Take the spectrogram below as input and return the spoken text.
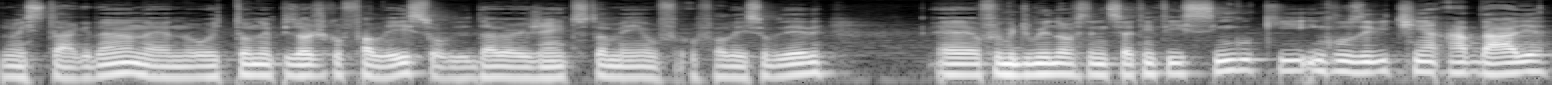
no Instagram, né? No, então no episódio que eu falei sobre Dario Argento também eu, eu falei sobre ele. É o filme de 1975 que inclusive tinha a Daria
